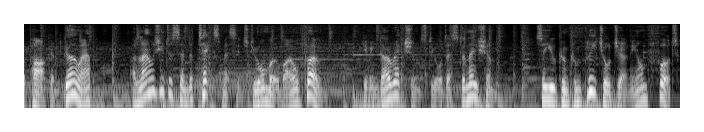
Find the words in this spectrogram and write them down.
The Park and Go app allows you to send a text message to your mobile phone, giving directions to your destination, so you can complete your journey on foot.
